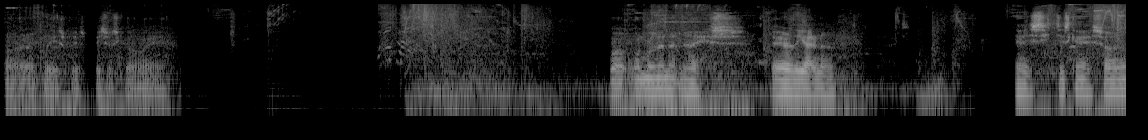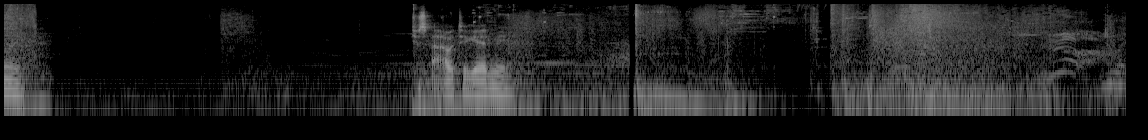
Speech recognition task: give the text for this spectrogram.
No, please, please, please just go away. One, more nice. Barely got enough. Yeah, this, this guy is so annoying. Just out to get me. You have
